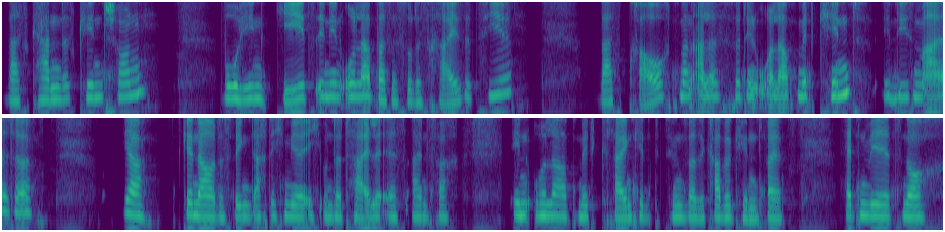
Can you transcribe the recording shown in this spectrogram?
was kann das Kind schon, wohin geht's in den Urlaub, was ist so das Reiseziel, was braucht man alles für den Urlaub mit Kind in diesem Alter. Ja, genau, deswegen dachte ich mir, ich unterteile es einfach in Urlaub mit Kleinkind beziehungsweise Krabbelkind, weil hätten wir jetzt noch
